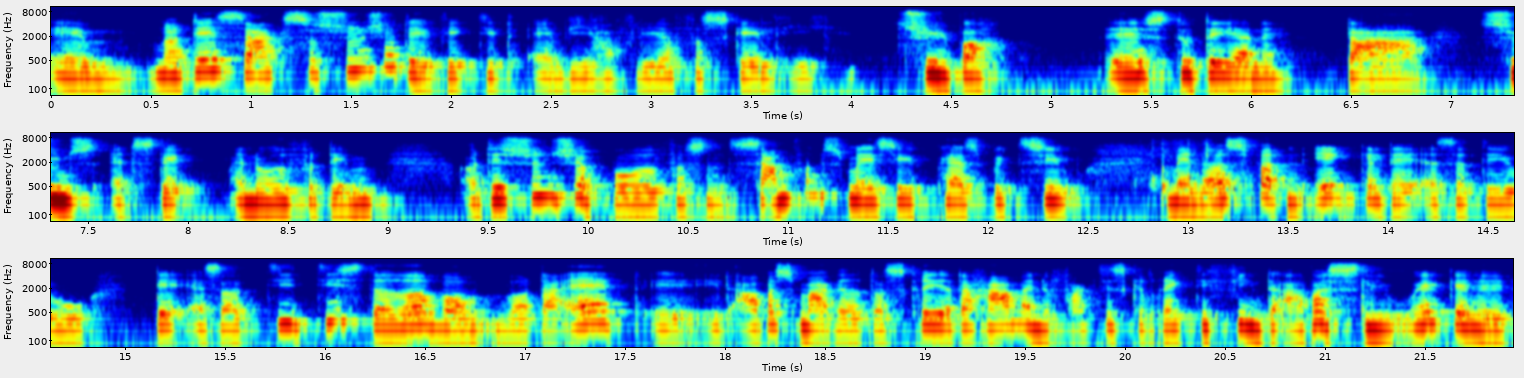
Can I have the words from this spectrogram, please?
Øhm, når det er sagt, så synes jeg, det er vigtigt, at vi har flere forskellige typer øh, studerende, der synes, at STEM er noget for dem. Og det synes jeg både fra sådan et samfundsmæssigt perspektiv, men også for den enkelte. Altså det er jo det, altså de, de steder, hvor, hvor der er et, et arbejdsmarked, der skriger, der har man jo faktisk et rigtig fint arbejdsliv, ikke?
